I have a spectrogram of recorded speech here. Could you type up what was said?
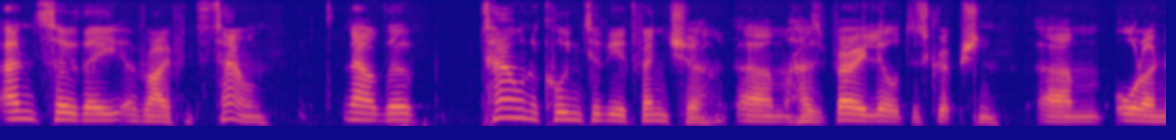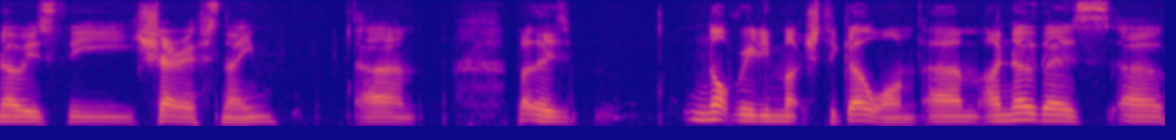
And so they arrive into town. Now, the town, according to the adventure, um, has very little description. Um, all I know is the sheriff's name, um, but there's not really much to go on. Um, I know there's a,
